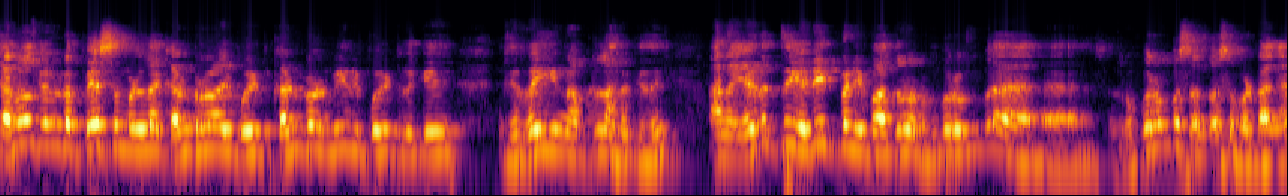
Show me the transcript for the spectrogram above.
கனல் கண்ட பேச முடியல கண்ட்ரோலாகி போயிட்டு கண்ட்ரோல் மீறி போயிட்டு இருக்கு ரெயின் அப்படிலாம் இருக்குது. ஆனால் எடுத்து எடிட் பண்ணி பார்த்தோம் ரொம்ப ரொம்ப ரொம்ப ரொம்ப சந்தோஷப்பட்டாங்க.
